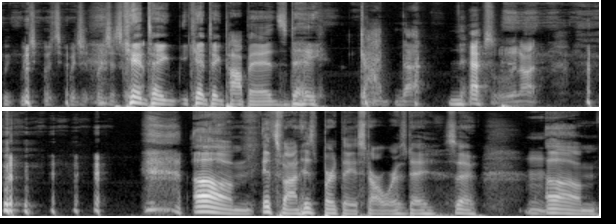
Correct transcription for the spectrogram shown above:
We, which, which, which, which is Can't take you can't take Papa Ed's day." God, nah, absolutely not. Um, it's fine. His birthday is Star Wars Day, so Mm. um, w-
